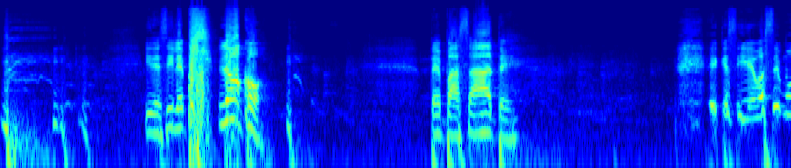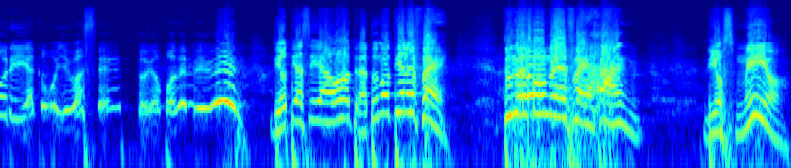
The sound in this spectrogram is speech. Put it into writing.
y decirle, loco, te pasaste. Es que si Eva se moría, ¿cómo yo iba a hacer? No iba a poder vivir. Dios te hacía otra. Tú no tienes fe. Tú no eres hombre de fe. Dios mío.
